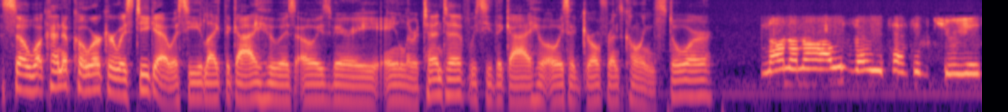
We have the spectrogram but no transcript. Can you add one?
So, what kind of coworker was Tiga? Was he like the guy who was always very anal retentive? Was he the guy who always had girlfriends calling the store? No, no, no. I was very attentive, curious,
